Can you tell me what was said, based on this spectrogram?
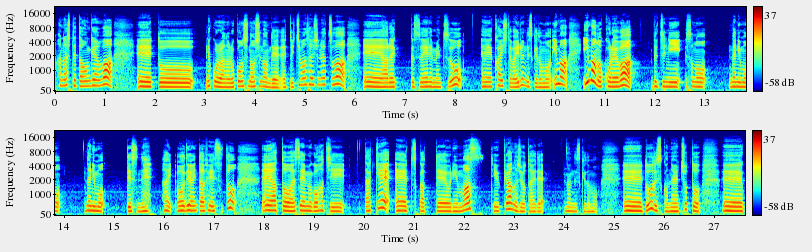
話してた音源は、えっ、と、ね、これあの録音し直しなんで、えっと、一番最初のやつは、えー、RX エレメンツを、えー、返してはいるんですけども、今、今のこれは別にその何も、何もですね。はい、オーディオインターフェースと、えー、あと SM58 だけ、えー、使っております。っていうピュアな状態でなんですけども、えー、どうですかね。ちょっと、えー、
